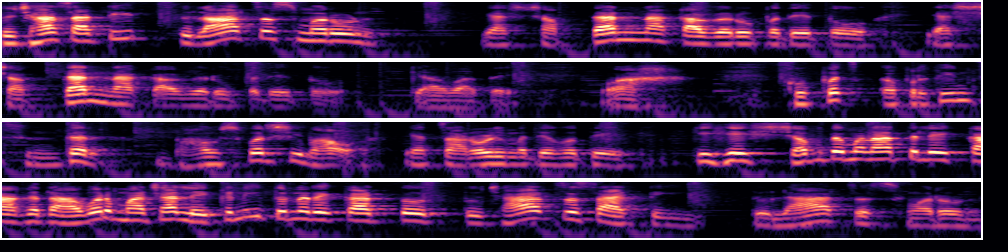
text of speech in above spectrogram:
तुझ्यासाठी तुलाच स्मरून. या शब्दांना काव्यरूप देतो. या शब्दांना काव्यरूप देतो. क्या बात आहे. वाह. खूपच अप्रतिम सुंदर भावस्पर्शी भाव या चारोळीमध्ये होते. की हे शब्द मनातले कागदावर माझ्या लेखणीतून रेखाटतो. तुझ्याच साठी तुलाच स्मरून.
